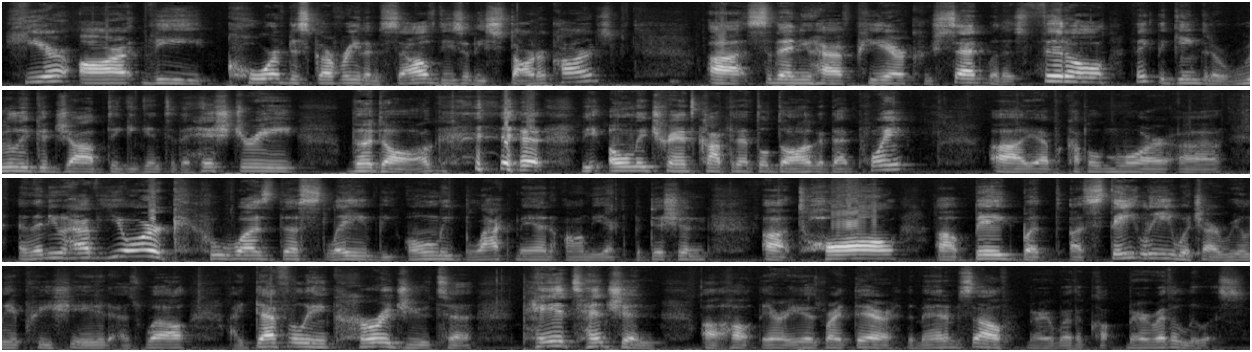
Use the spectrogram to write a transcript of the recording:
Here are the Corps of Discovery themselves. These are the starter cards. Uh, so then you have Pierre Cruzatte with his fiddle. I think the game did a really good job digging into the history. The dog, the only transcontinental dog at that point. Uh, you have a couple more. Uh, and then you have York, who was the slave, the only black man on the expedition. Uh, tall, uh, big, but uh, stately, which I really appreciated as well. I definitely encourage you to pay attention. Uh, oh, there he is right there, the man himself, Meriwether, Meriwether Lewis.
